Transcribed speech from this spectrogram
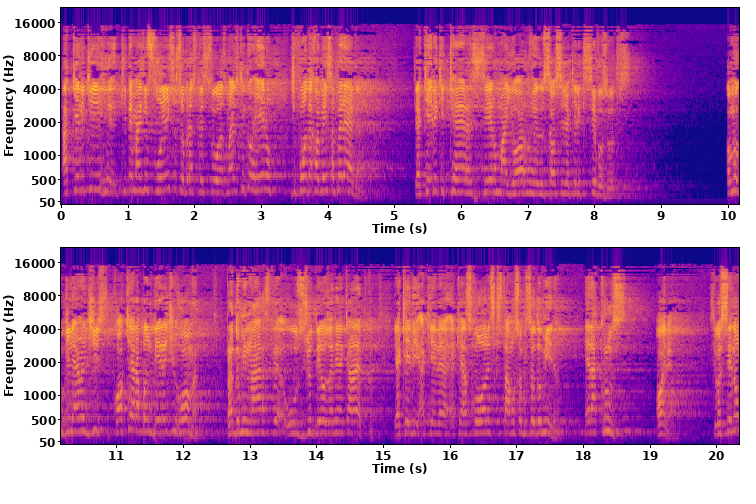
aquele que, que tem mais influência sobre as pessoas. Mas o que, que o reino de ponta cabeça prega? Que aquele que quer ser maior no reino do céu seja aquele que sirva os outros. Como o Guilherme disse, qual que era a bandeira de Roma para dominar os judeus ali naquela época? E aquele, aquele, aquelas colônias que estavam sob seu domínio era a cruz. Olha, se você não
